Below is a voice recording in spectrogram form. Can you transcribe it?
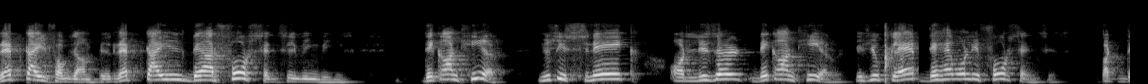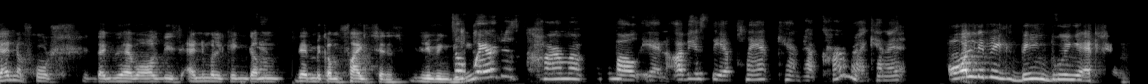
reptile, for example, reptile, they are four sense living beings. They can't hear. You see, snake or lizard, they can't hear. If you clap, they have only four senses. But then, of course, then you have all these animal kingdom, yeah. they become five sense living so beings. where does karma fall in? Obviously, a plant can't have karma, can it? All living being doing action.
